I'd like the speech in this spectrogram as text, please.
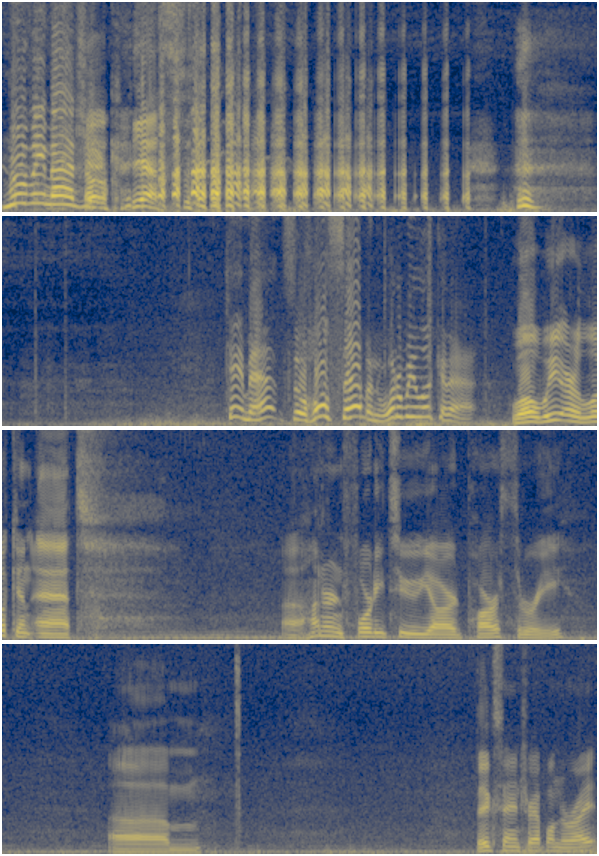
Movie magic. Oh, yes. Okay, Matt. So hole seven. What are we looking at? well, we are looking at a 142 yard par three. Um, Big sand trap on the right,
